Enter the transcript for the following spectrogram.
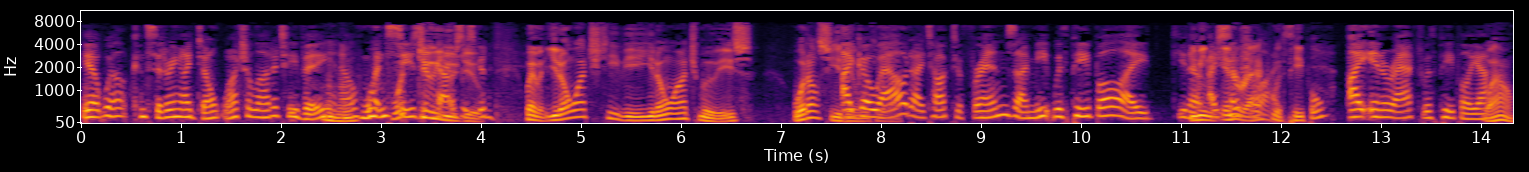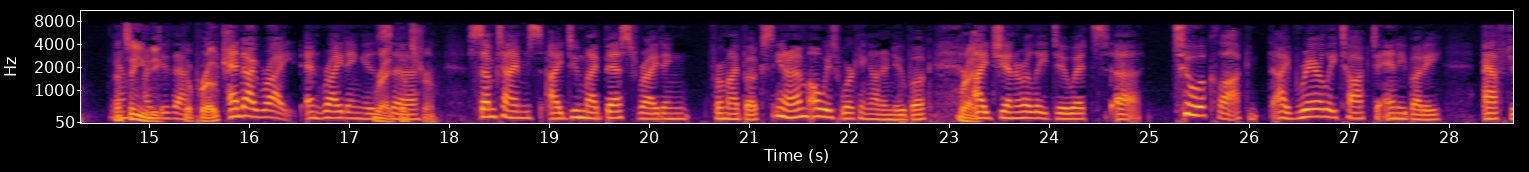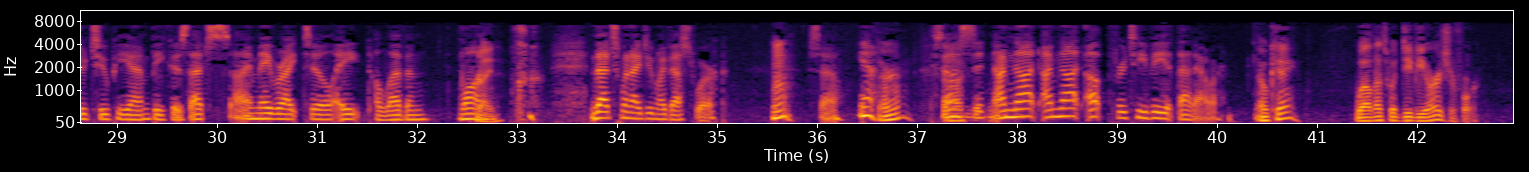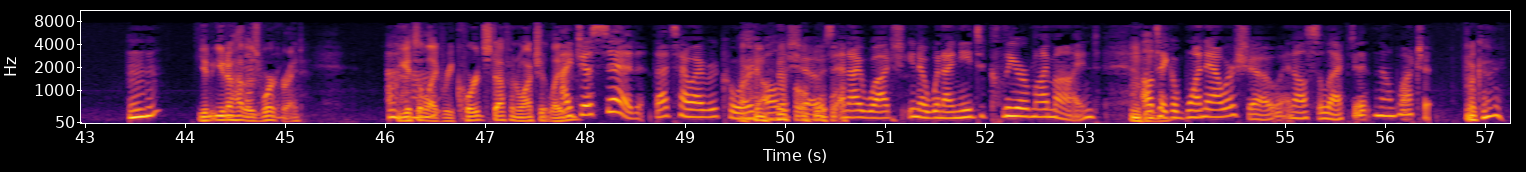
Yeah, well, considering I don't watch a lot of TV, you know, one Mm-hmm. What season do of you House is do? going to. Wait a minute, you don't watch TV, you don't watch movies. What else are you do? I go out, I talk to friends, I meet with people, I, you know, You mean I interact socialize. with people? I interact with people, yeah. Wow. That's Yeah, a unique that. approach. And I write, and writing is, Right, that's uh, true. Sometimes I do my best writing for my books. You know, I'm always working on a new book. Right. I generally do it, uh, two o'clock. I rarely talk to anybody after 2 p.m. because that's, I may write till 8, 11, 1. Right. That's when I do my best work. Hmm. So, yeah. All right. So Uh, it- I'm not, I'm not up for TV at that hour. Okay. Well, that's what DVRs are for. Mm-hmm. You, you know how those work, right? You get to like record stuff and watch it later. Uh-huh. I just said that's how I record I all the shows, and I watch. You know, when I need to clear my mind, Mm-hmm. I'll take a one-hour show and I'll select it and I'll watch it. Okay.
